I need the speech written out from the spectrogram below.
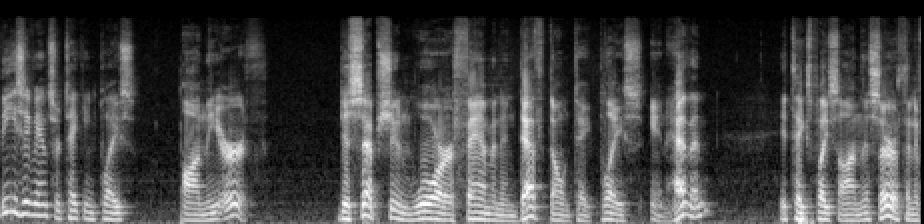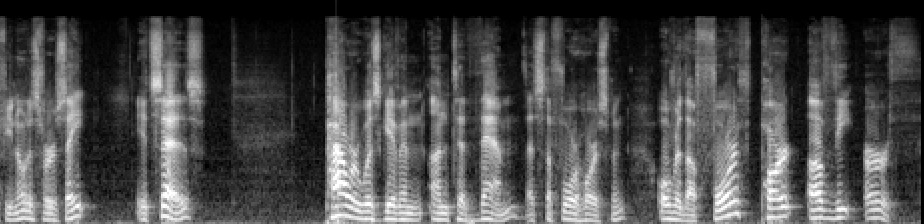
These events are taking place on the earth. Deception, war, famine, and death don't take place in heaven it takes place on this earth. And if you notice verse 8, it says, Power was given unto them, that's the four horsemen, over the fourth part of the earth.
